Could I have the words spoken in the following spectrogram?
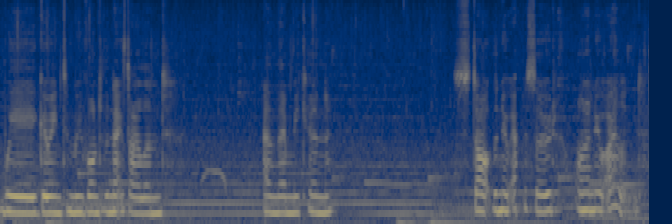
we're going to move on to the next island and then we can start the new episode on a new island.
